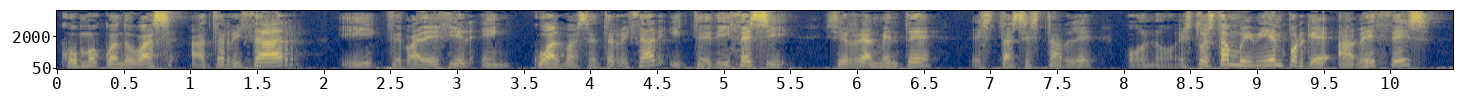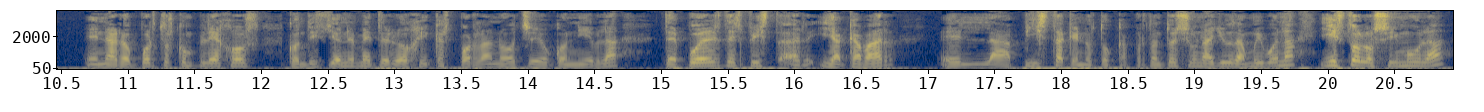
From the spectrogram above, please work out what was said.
como cuando vas a aterrizar y te va a decir en cuál vas a aterrizar y te dice si, si realmente estás estable o no. Esto está muy bien porque a veces en aeropuertos complejos, condiciones meteorológicas por la noche o con niebla, te puedes despistar y acabar la pista que no toca. Por tanto, es una ayuda muy buena y esto lo simula,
